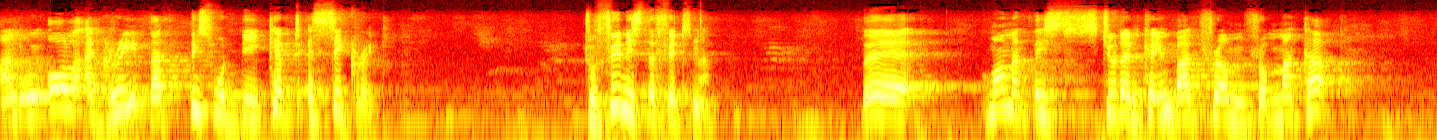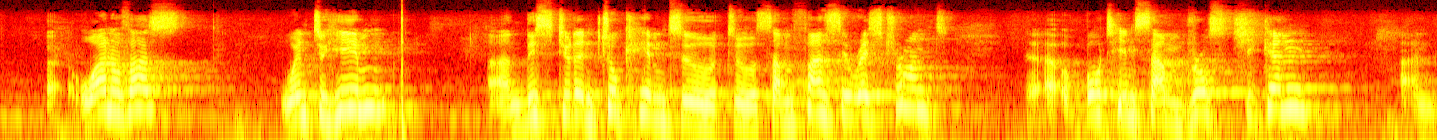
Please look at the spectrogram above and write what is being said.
And we all agreed that this would be kept a secret to finish the fitna. The moment this student came back from, from Makkah, uh, one of us went to him, and this student took him to, to some fancy restaurant, uh, bought him some roast chicken, and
